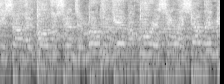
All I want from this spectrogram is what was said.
京、上海、广州、深圳，某天夜晚忽然醒来，像被命。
